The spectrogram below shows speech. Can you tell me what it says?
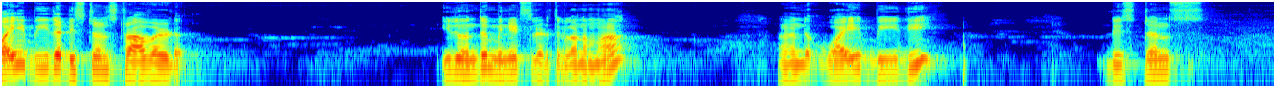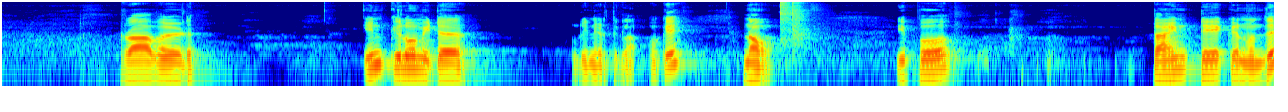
y be the distance travelled இது வந்து மினிட்ஸில் எடுத்துக்கலாம் நம்ம. And y be the distance travelled in kilometre அப்படின்னு எடுத்துக்கலாம் ஓகே நோ இப்போ டைம் டேக்கன் வந்து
